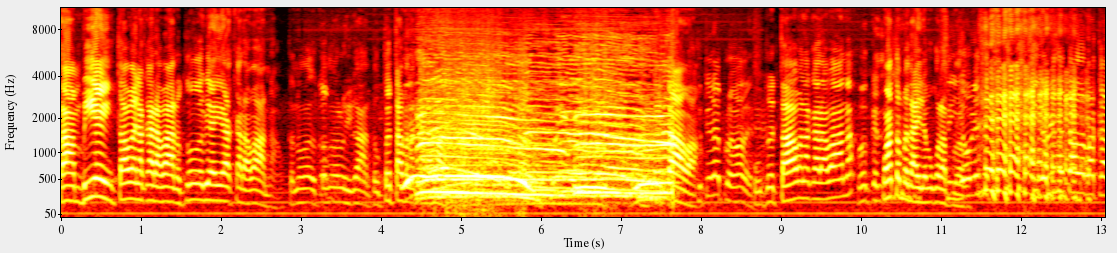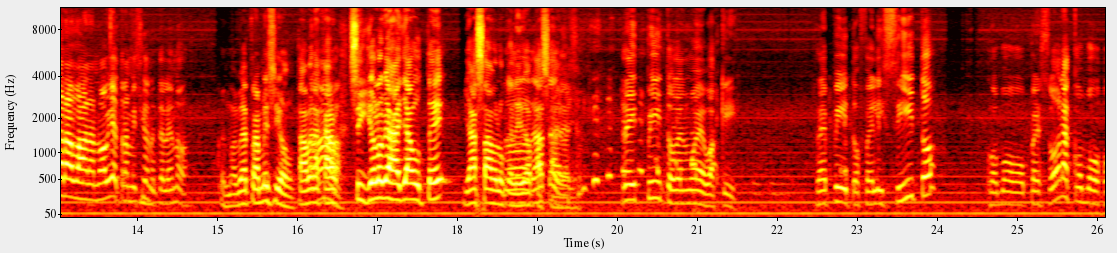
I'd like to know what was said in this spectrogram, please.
También estaba en la caravana. Usted no debía ir a la caravana. Usted no, usted no es los gigantes. Usted estaba en la caravana. Usted estaba. ¿Tú tienes prueba de eso? Usted estaba en la caravana. ¿Cuánto medallas le busco la Si prueba? yo, hubiese, si yo hubiese estado en la caravana, no había transmisión en Telenor. Que no había transmisión. Estaba en la Ah. Si yo lo hubiera hallado a usted, ya sabe lo que No, le iba a pasar. allá. Repito de nuevo aquí. Repito, felicito como persona, como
